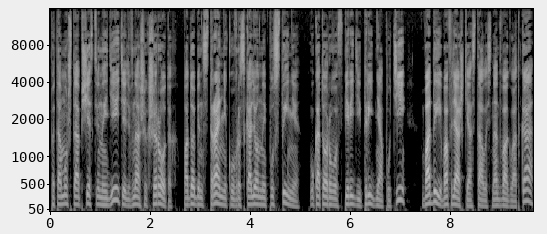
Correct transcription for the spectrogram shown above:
Потому что общественный деятель в наших широтах подобен страннику в раскаленной пустыне, у которого впереди три дня пути, воды во фляжке осталось на два глотка,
